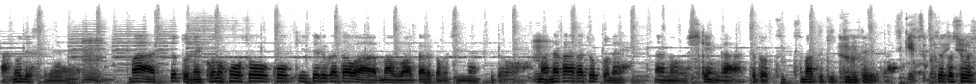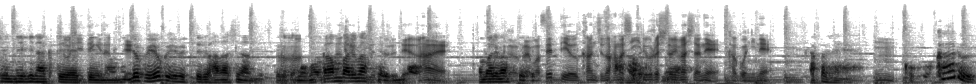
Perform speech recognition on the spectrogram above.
あのですね、うん。まあちょっとね、この放送をこう聞いてる方は、まあわかるかもしれないですけど、うん。まあなかなかちょっとね、あの試験がちょっとつつまずき気味というか、試験つばちょっと昇進できなくてっていうのは、ね、よくよく言ってる話なんですけれども、まあ、頑張りますけれども、はい頑張りますけどありがとうござい、ますっていう感じの話い。ろいろしておりましたね。過去にね。やっぱりね、うん。受かる、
